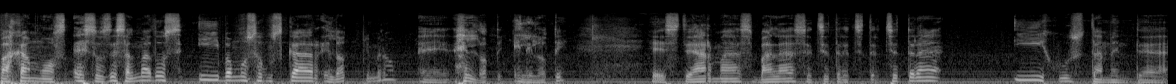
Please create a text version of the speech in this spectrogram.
bajamos estos desalmados y vamos a buscar el lot primero, eh, el lote, el elote, este, armas, balas, etcétera, etcétera, etcétera. Y justamente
